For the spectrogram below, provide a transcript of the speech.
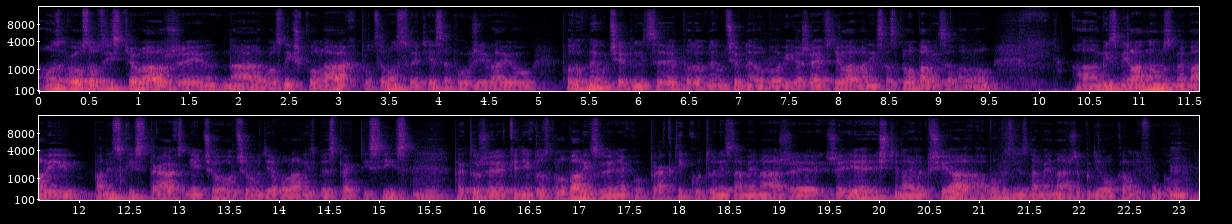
A on z hrôzou zisťoval, že na rôznych školách po celom svete sa používajú podobné učebnice, podobné učebné obory a že aj vzdelávanie sa zglobalizovalo. A my s Milanom sme mali panický strach z niečoho, čo ľudia volali z best practices, mm. pretože keď niekto zglobalizuje nejakú praktiku, to neznamená, že, že je ešte najlepšia a vôbec neznamená, že bude lokálne fungovať. Mm.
